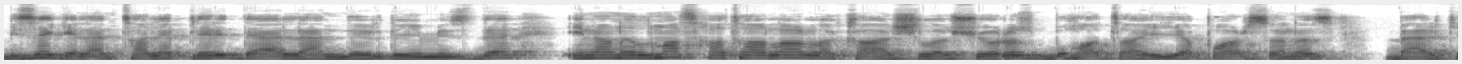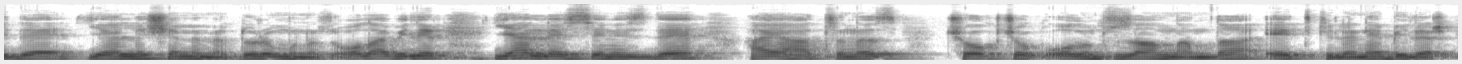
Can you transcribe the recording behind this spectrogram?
bize gelen talepleri değerlendirdiğimizde inanılmaz hatalarla karşılaşıyoruz. Bu hatayı yaparsanız belki de yerleşememe durumunuz olabilir. Yerleşseniz de hayatınız çok çok olumsuz anlamda etkilenebilir.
